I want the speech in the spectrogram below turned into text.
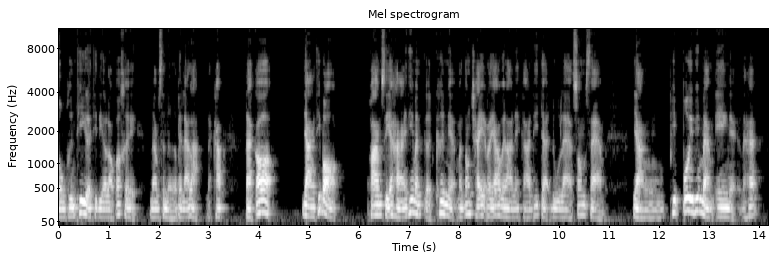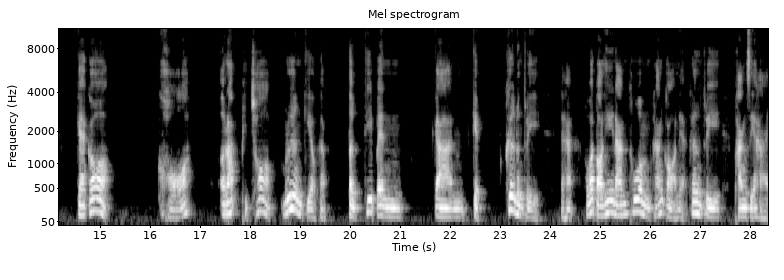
ลงพื้นที่เลยทีเดียวเราก็เคยนำเสนอไปแล้วล่ะนะครับ แต่ก็อย่างที่บอกความเสียหายที่มันเกิดขึ้นเนี่ยมันต้องใช้ระยะเวลาในการที่จะดูแลซ่อมแซม อย่างพี่ปุ้ยพี่แหม่มเองเนี่ยนะฮะแกก็ขอรับผิดชอบเรื่องเกี่ยวกับตึกที่เป็นการเก็บเครื่องดนตรีนะฮะเพราะว่าตอนที่น้ำท่วมครั้งก่อนเนี่ยเครื่องดนตรีพังเสียหาย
